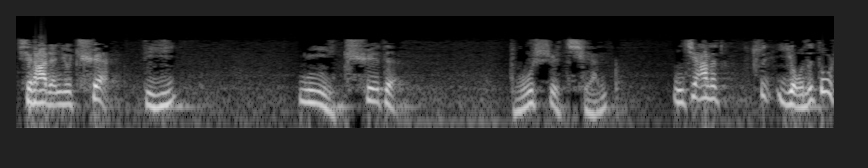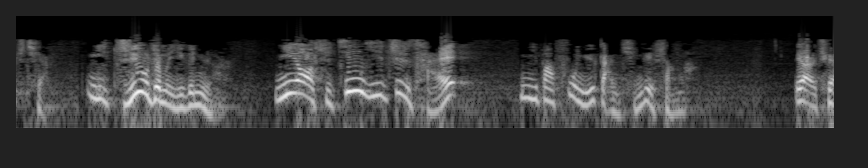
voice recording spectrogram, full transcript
其他人就劝：第一，你缺的不是钱，你家里最有的都是钱，你只有这么一个女儿，你要是经济制裁，你把父女感情给伤了。第二劝。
